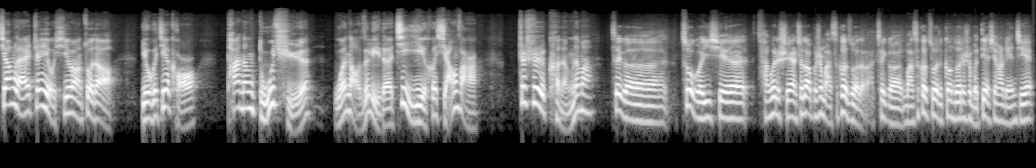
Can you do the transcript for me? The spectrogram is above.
将来真有希望做到有个接口，它能读取我脑子里的记忆和想法，这是可能的吗？这个做过一些常规的实验，这倒不是马斯克做的了。这个马斯克做的更多的是把电信号连接。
